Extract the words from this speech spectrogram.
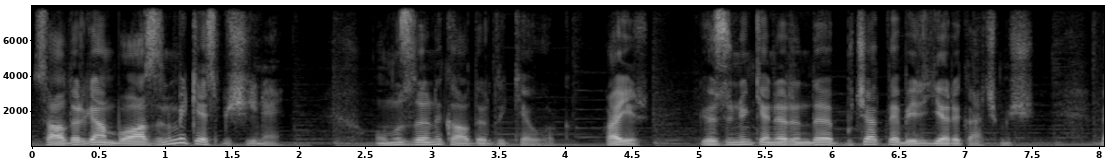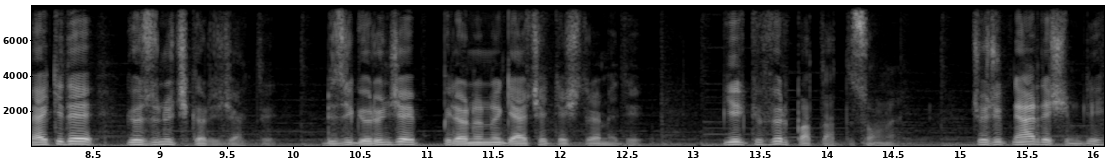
Saldırgan boğazını mı kesmiş yine? Omuzlarını kaldırdı Kevork. Hayır, gözünün kenarında bıçakla bir yarık açmış. Belki de gözünü çıkaracaktı. Bizi görünce planını gerçekleştiremedi. Bir küfür patlattı sonra. Çocuk nerede şimdi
